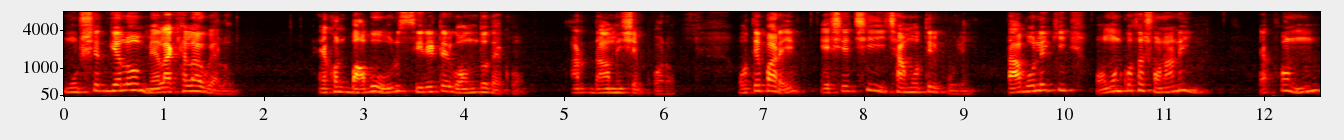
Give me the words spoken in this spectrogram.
মুর্শেদ গেল, মেলা খেলাও গেল। এখন বাবুর সিগারেটের গন্ধ দেখো, আর দাম হিসেব করো। হতে পারে এসেছি ইছামতির কুলে। তা বলে কি অমন কথা শোনা নেই? এখন,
